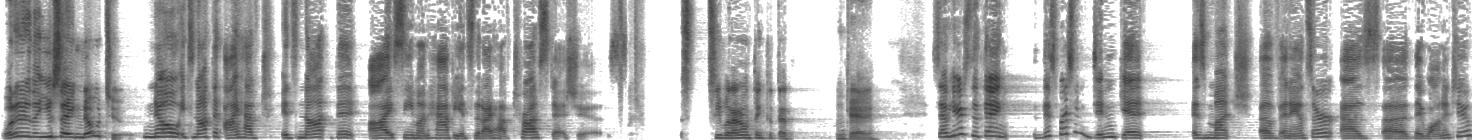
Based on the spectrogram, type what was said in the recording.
What are they you saying no to? No, it's not that I have. Tr- it's not that I seem unhappy. It's that I have trust issues. See, but I don't think that that. Okay. So here's the thing: this person didn't get as much of an answer as uh, they wanted to,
